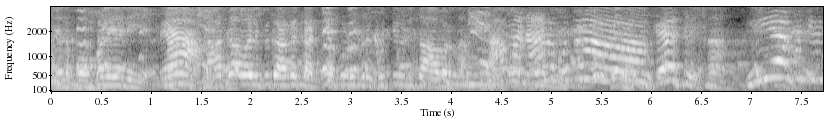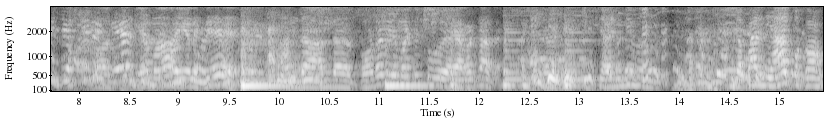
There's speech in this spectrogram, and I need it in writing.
என்ன பொம்பளையா நீ? காக்கா வலிப்புக்காக கட்டி கொடுக்குற குத்தி விடுத்து ஆவறதான் ஆமா நாங்க குத்துனா கேஸ் நீயே குத்தி விடுச்ச கேஸ் ஏமா எனக்கு அந்த அந்த புடவைய மட்டும் இறக்காத. சண்டி இங்க பாரு நீ யார் பக்கம்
